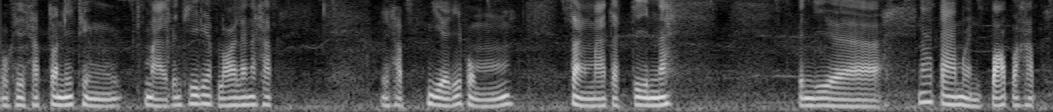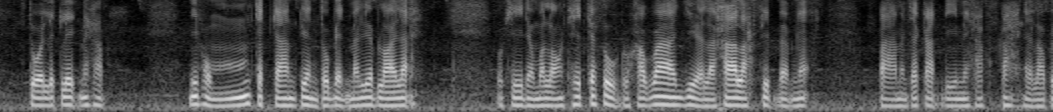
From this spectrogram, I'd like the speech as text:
โอเคครับ ตอนนี้ถึงหมายเป็นที่เรียบร้อยแล้วนะครับ นี่ครับ เหยื่อที่ผมสั่งมาจากจีนนะ เป็นเหยื่อหน้าตาเหมือนป๊อปอะครับ ตัวเล็กๆนะครับ นี่ผมจัดการเปลี่ยนตัวเบ็ดมาเรียบร้อยแล้ว โอเค เดี๋ยวมาลองเทสกระสูบดูครับว่าเหยื่อราคาหลักสิบแบบเนี้ยปลามันจะกัดดีไหมครับไปเดี๋ยวเราไป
